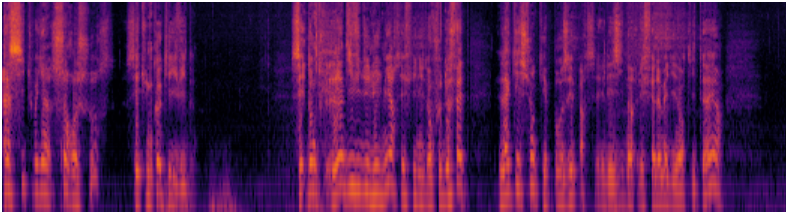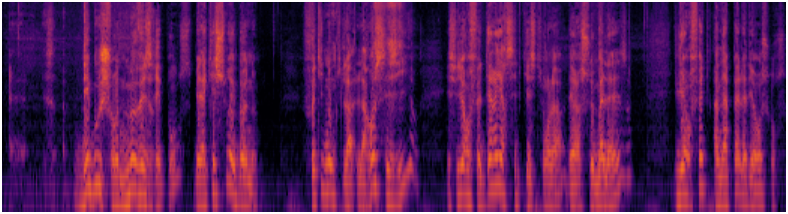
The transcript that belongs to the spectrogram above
Un citoyen sans ressources, c'est une coquille vide. C'est donc l'individu de lumière, c'est fini. Donc, de fait, la question qui est posée par les, phénomènes identitaires euh, débouche sur une mauvaise réponse, mais la question est bonne. Faut-il donc la, la, ressaisir et se dire, en fait, derrière cette question-là, derrière ce malaise, il y a en fait un appel à des ressources.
